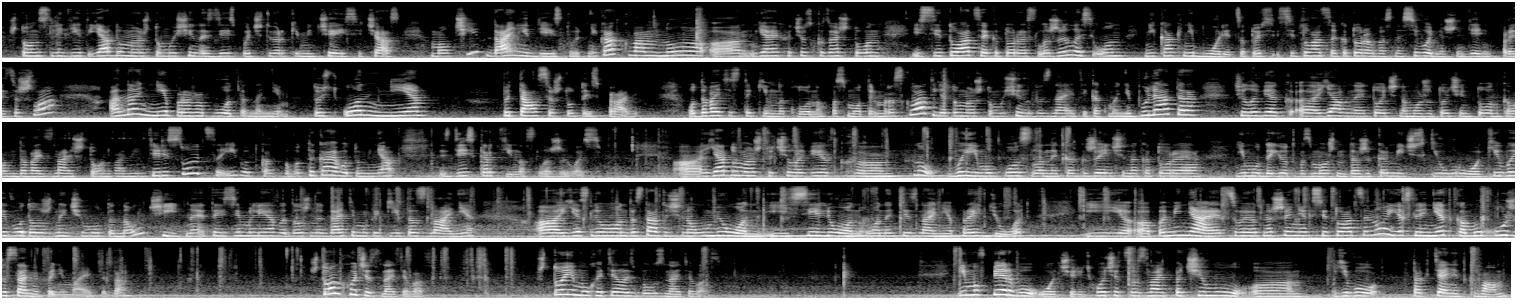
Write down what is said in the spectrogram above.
что он следит. Я думаю, что мужчина здесь по четверке мечей сейчас молчит, да, не действует никак к вам, но э, я хочу сказать, что он из ситуации, которая сложилась, он никак не борется. То есть ситуация, которая у вас на сегодняшний день произошла, она не проработана ним. То есть он не пытался что-то исправить. Вот давайте с таким наклоном посмотрим расклад. Я думаю, что мужчину вы знаете как манипулятора. Человек э, явно и точно может очень тонко вам давать знать, что он вами интересуется. И вот как бы вот такая вот у меня здесь картина сложилась. А, я думаю, что человек, э, ну, вы ему посланы как женщина, которая ему дает, возможно, даже кармические уроки. Вы его должны чему-то научить на этой земле, вы должны дать ему какие-то знания. А если он достаточно умен и силен, он эти знания пройдет и а, поменяет свое отношение к ситуации. Но если нет, кому хуже, сами понимаете, да? Что он хочет знать о вас? Что ему хотелось бы узнать о вас? Ему в первую очередь хочется знать, почему э, его так тянет к вам.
